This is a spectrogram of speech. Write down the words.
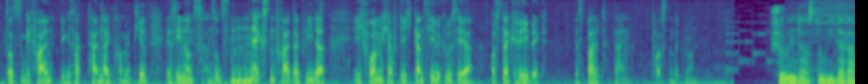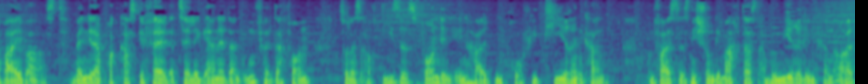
ansonsten gefallen. Wie gesagt, teilen, liken, kommentieren. Wir sehen uns ansonsten nächsten Freitag wieder. Ich freue mich auf dich. Ganz liebe Grüße hier aus der Karibik. Bis bald, dein Thorsten Wittmann. Schön, dass du wieder dabei warst. Wenn dir der Podcast gefällt, erzähle gerne dein Umfeld davon so dass auch dieses von den Inhalten profitieren kann. Und falls du es nicht schon gemacht hast, abonniere den Kanal,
